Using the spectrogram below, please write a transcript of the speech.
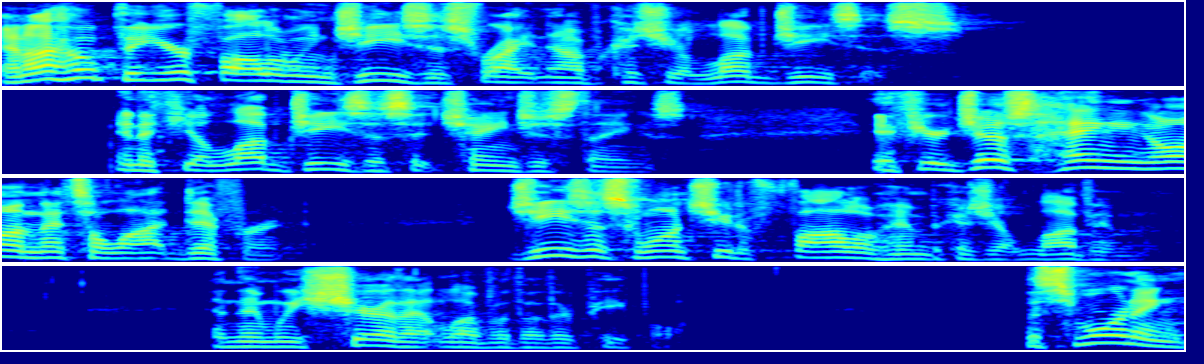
And I hope that you're following Jesus right now because you love Jesus. And if you love Jesus, it changes things. If you're just hanging on, that's a lot different. Jesus wants you to follow him because you love him. And then we share that love with other people. This morning,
